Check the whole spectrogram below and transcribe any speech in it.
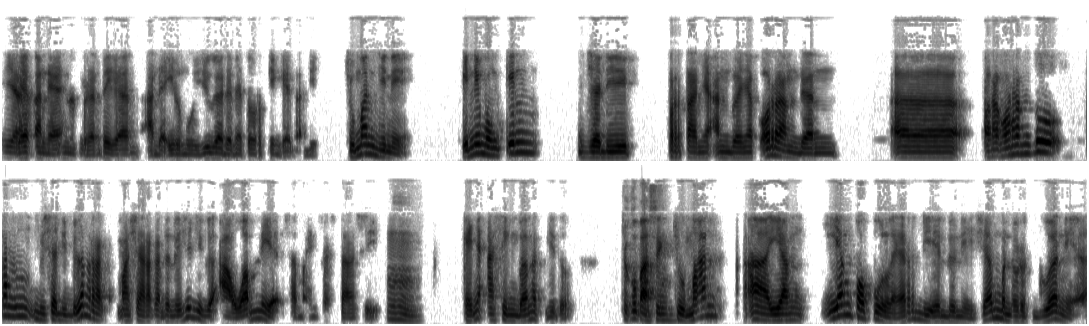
ya, ya kan ya, berarti kan ada ilmu juga ada networking kayak tadi. Cuman gini, ini mungkin jadi pertanyaan banyak orang dan eh, orang-orang tuh kan bisa dibilang masyarakat Indonesia juga awam nih ya sama investasi. Hmm. Kayaknya asing banget gitu. Cukup asing. Cuman uh, yang yang populer di Indonesia menurut gua nih ya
